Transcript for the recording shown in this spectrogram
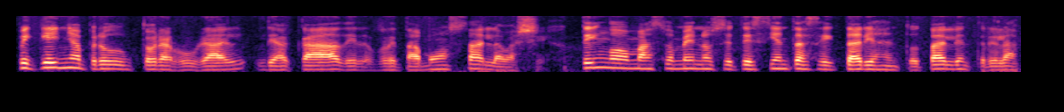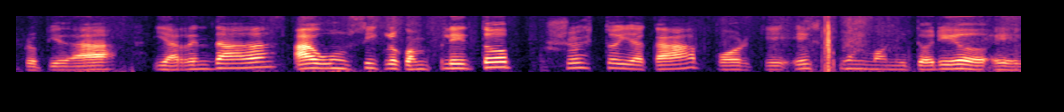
pequeña productora rural de acá, de Retamosa, La Valleja. Tengo más o menos 700 hectáreas en total entre las propiedades y arrendadas. Hago un ciclo completo. Yo estoy acá porque es un monitoreo, el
